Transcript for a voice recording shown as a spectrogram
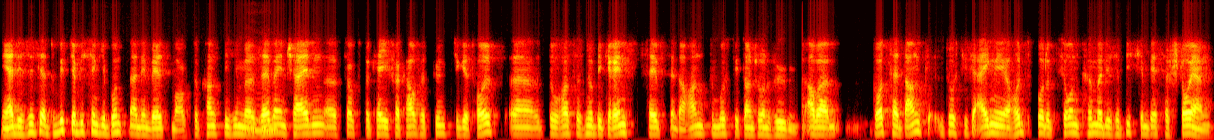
Ja, das ist ja, du bist ja ein bisschen gebunden an den Weltmarkt. Du kannst nicht immer mhm. selber entscheiden, äh, sagst, okay, ich verkaufe jetzt günstiges Holz. Äh, du hast es nur begrenzt selbst in der Hand, du musst dich dann schon fügen. Aber Gott sei Dank durch diese eigene Holzproduktion können wir das ein bisschen besser steuern.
